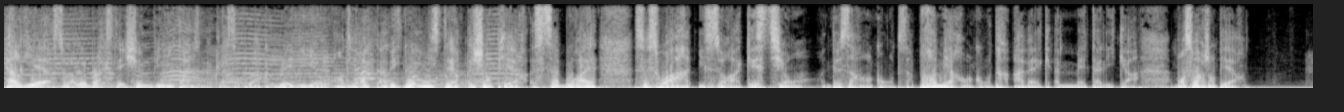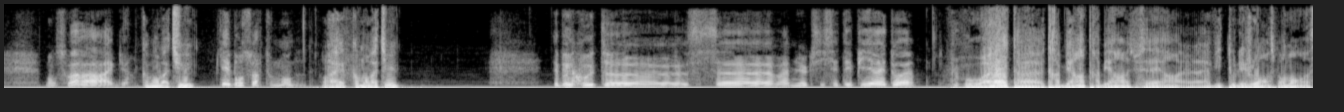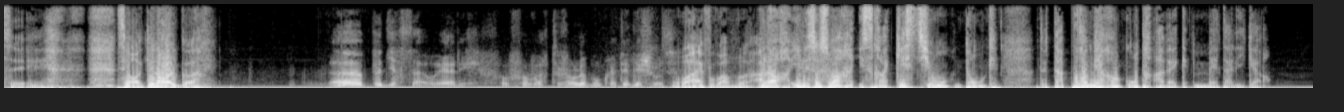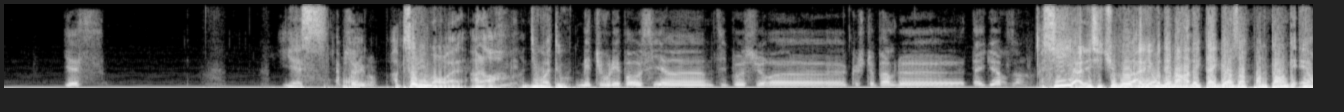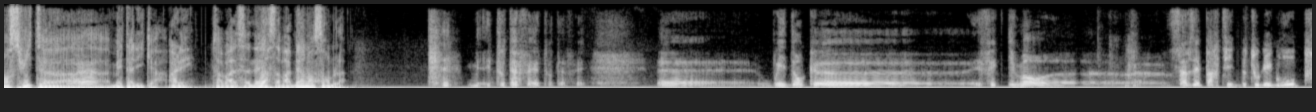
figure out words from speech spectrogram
Hell Yeah sur la Web Rock Station, Vinny Times, le Classic Rock Radio, en direct avec notre Mister Jean-Pierre Sabouret. Ce soir, il sera question de sa rencontre, sa première rencontre avec Metallica. Bonsoir Jean-Pierre. Bonsoir Arag. Comment vas-tu? Et bonsoir tout le monde. Ouais, comment vas-tu? Eh ben écoute, euh, ça va mieux que si c'était pire et toi? Ouais, très bien, très bien. Tu sais, hein, la vie de tous les jours en ce moment, c'est c'est rock'n'roll quoi. On peut dire ça, ouais, allez. Faut, faut voir toujours le bon côté des choses. Ouais, faut voir. Alors, il est ce soir, il sera question, donc, de ta première rencontre avec Metallica. Yes. Yes. Absolument. Absolument, ouais. Alors, dis-moi tout. Mais tu voulais pas aussi un, petit peu sur euh, que je te parle de Tigers? Si, allez, si tu veux. Allez, on démarre avec Tigers of Pantang et ensuite euh, Metallica. Allez, ça va. D'ailleurs, ça va bien ensemble. Mais tout à fait, tout à fait. Euh, oui, donc euh, effectivement, euh, ça faisait partie de tous les groupes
